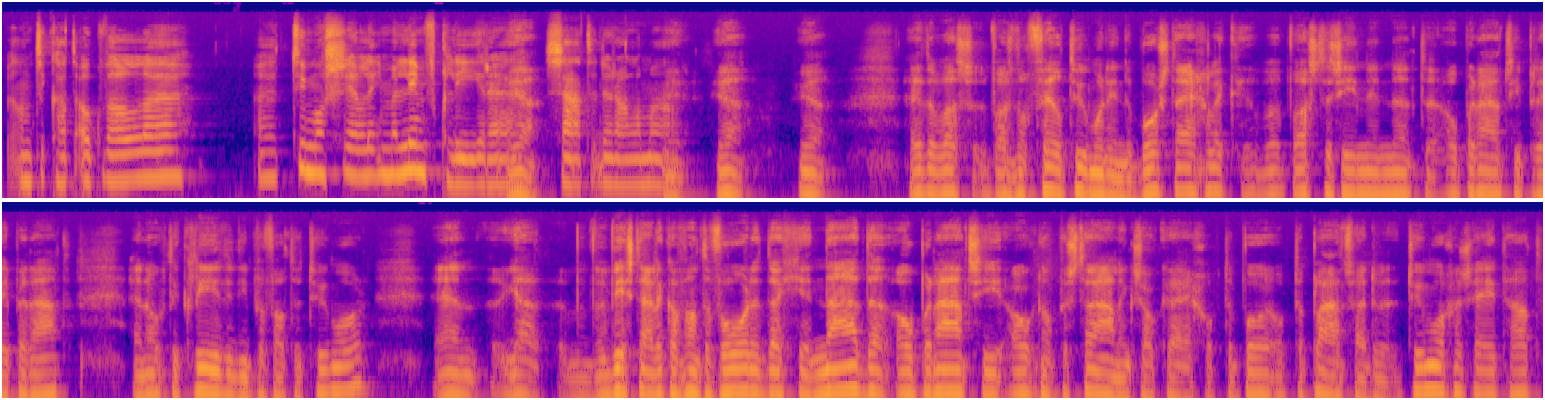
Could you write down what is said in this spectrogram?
want ik had ook wel eh, eh, tumorcellen in mijn lymfeklieren. Ja. Zaten er allemaal. Ja, ja. ja. Hè, er was, was nog veel tumor in de borst eigenlijk, wa- was te zien in het eh, operatiepreparaat. En ook de klieren die bevatten tumor. En eh, ja, we wisten eigenlijk al van tevoren dat je na de operatie ook nog bestraling zou krijgen op de, op de plaats waar de tumor gezeten had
